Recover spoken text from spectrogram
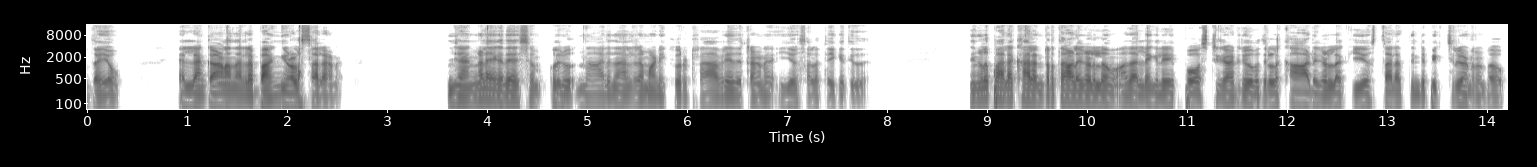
ഉദയവും എല്ലാം കാണാൻ നല്ല ഭംഗിയുള്ള സ്ഥലമാണ്. ഞങ്ങൾ ഏകദേശം ഒരു നാല് നാലര മണിക്കൂർ ട്രാവൽ ചെയ്തിട്ടാണ് ഈ ഒരു സ്ഥലത്തേക്ക് എത്തിയത്. നിങ്ങൾ പല കലണ്ടർ താളുകളിലും അതല്ലെങ്കിൽ പോസ്റ്റ് കാർഡ് രൂപത്തിലുള്ള കാർഡുകളിലൊക്കെ ഈ സ്ഥലത്തിന്റെ പിക്ചർ കണ്ടിട്ടുണ്ടാവും.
